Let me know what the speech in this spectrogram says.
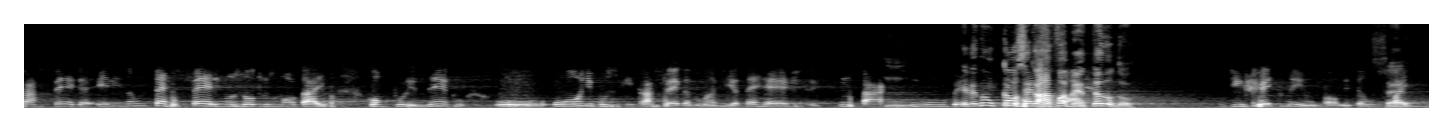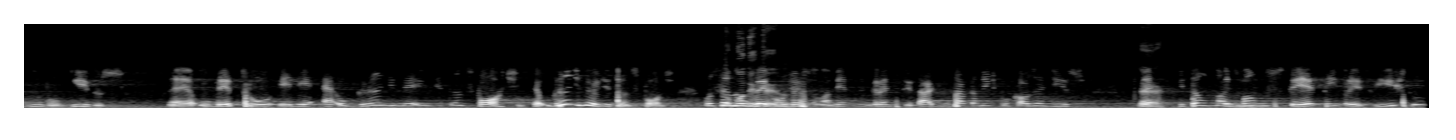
trafega, ele não interfere nos outros modais, como, por uhum. exemplo, o, o, ônibus que trafega numa via terrestre, um táxi, um Uber. Ele não causa engarrafamento, né, Dudu? De jeito nenhum, Paulo. Então, os países desenvolvidos, né, o metrô, ele é o grande meio de transporte. É o grande meio de transporte. Você no não vê inteiro. congestionamento em grandes cidades exatamente por causa disso. Né? É. Então, nós vamos ter, tem previsto,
